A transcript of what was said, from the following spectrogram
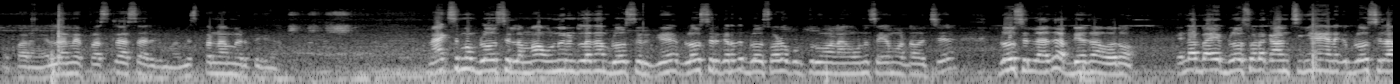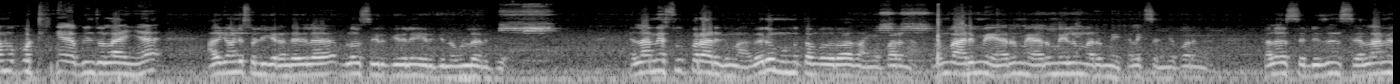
பாருங்கள் பாருங்க எல்லாமே ஃபஸ்ட் கிளாஸாக இருக்குமா மிஸ் பண்ணாமல் எடுத்துக்கோங்க. மேக்ஸிமம் ப்ளவுஸ் இல்லைம்மா. ஒன்று ரெண்டில் தான் ப்ளவுஸ் இருக்குது ப்ளவுஸ் இருக்கிறது ப்ளவுஸோட கொடுத்துருவோம். நாங்கள் ஒன்றும் செய்ய மாட்டோம் வச்சு. ப்ளவுஸ் இல்லாது அப்படியே தான் வரும். என்ன பாய் ப்ளவுஸோட காமிச்சிங்க? எனக்கு ப்ளவுஸ் இல்லாமல் போட்டீங்க அப்படின்னு சொல்லாதீங்க. அதுக்காண்டி சொல்லிக்கிறேன். இந்த இதில் ப்ளவுஸ் இருக்குது இதுலேயும் இருக்குது இந்த உள்ளே இருக்குது எல்லாமே சூப்பராக இருக்குமா? வெறும் முந்நூற்றம்பது ரூபா தான். இங்கே பாருங்கள் ரொம்ப அருமை அருமை அருமையிலும் அருமை. கலெக்ஷன் இங்கே பாருங்கள் கலர்ஸ் டிசைன்ஸ் எல்லாமே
